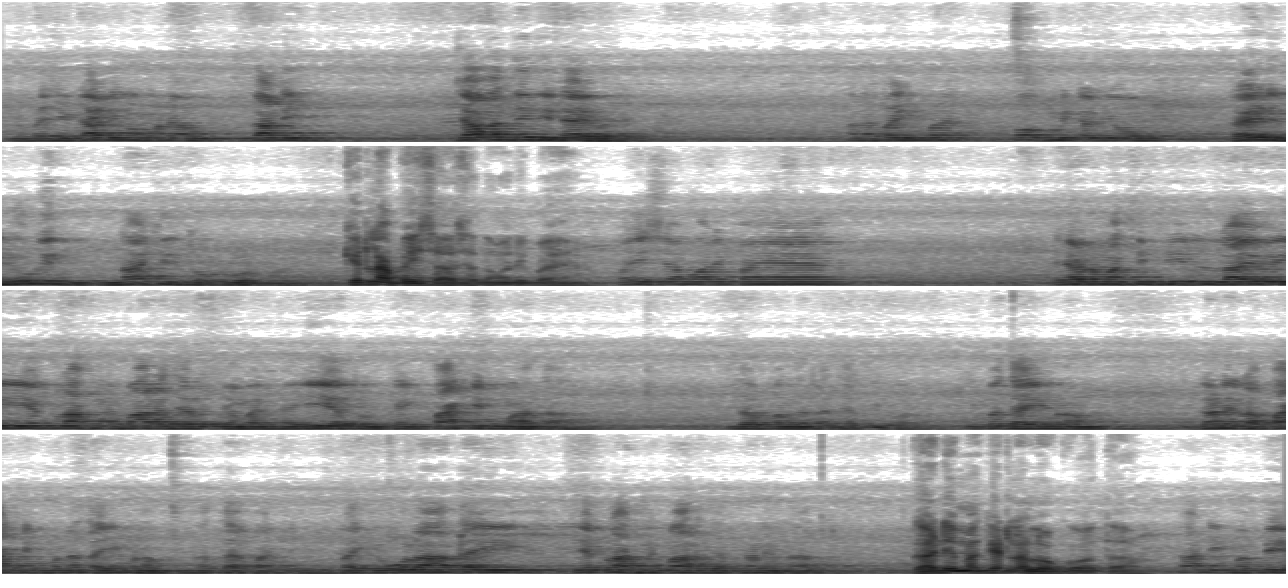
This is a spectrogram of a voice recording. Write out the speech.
અને પછી ગાડીમાં મને ગાડી જવા જ દીધી ડ્રાઈવરે અને પછી મને કોક મીટર જેવું રાઈડ મૂકી નાખી દીધો રોડમાં કેટલા પૈસા છે તમારી પાસે? પૈસા મારી પાસે એડમાંથી બિલ લાવ્યો એ એક લાખ ને બાર હજાર રૂપિયા મારી પાસે. એ હતું કંઈક પાકીટમાં હતા. દસ પંદર હજાર દીવા એ બધા હમણાં ગણેલા પાકીટમાં નતા હમણાં હતા પાકીટ બાકી ઓલા હતા એ એક લાખ ને બાર હજાર ગણેલા હતા. ગાડીમાં કેટલા લોકો હતા? ગાડીમાં બે.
